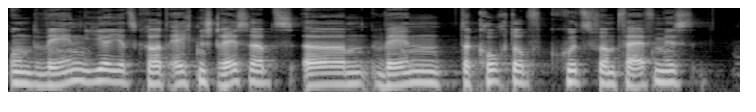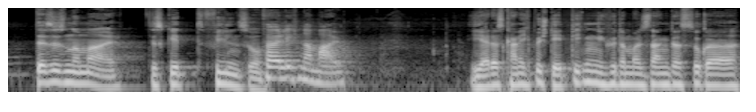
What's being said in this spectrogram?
und wenn ihr jetzt gerade echten Stress habt, ähm, wenn der Kochtopf kurz vorm Pfeifen ist, das ist normal. Das geht vielen so. Völlig normal. Ja, das kann ich bestätigen. Ich würde mal sagen, dass sogar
